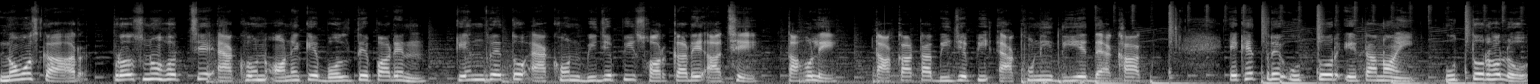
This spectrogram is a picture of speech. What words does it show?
নমস্কার, প্রশ্ন হচ্ছে, এখন অনেকে বলতে পারেন, কেন্দ্রে তো এখন বিজেপি সরকারে আছে, তাহলে টাকাটা বিজেপি এখনই দিয়ে দেখাক। এক্ষেত্রে উত্তর এটা নয়, উত্তর হলো,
